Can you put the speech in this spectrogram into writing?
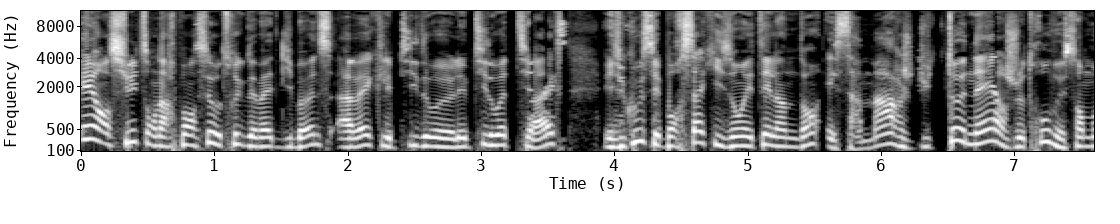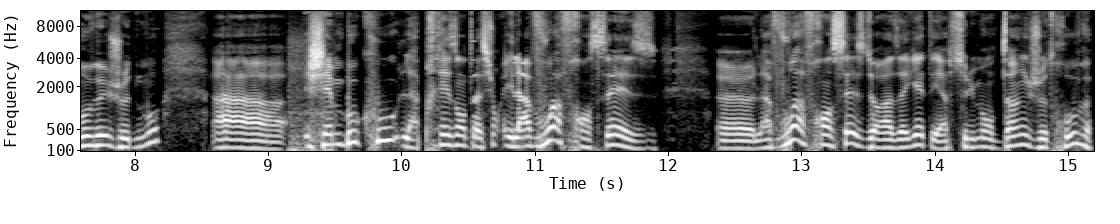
Et ensuite on a repensé au truc de Matt Gibbons avec les petits, do- les petits doigts de T-Rex et du coup c'est pour ça qu'ils ont été là-dedans et ça marche du tonnerre je trouve et sans mauvais jeu de mots. Euh, J'aime beaucoup la présentation et la voix française. Euh, la voix française de Razaget est absolument dingue je trouve.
